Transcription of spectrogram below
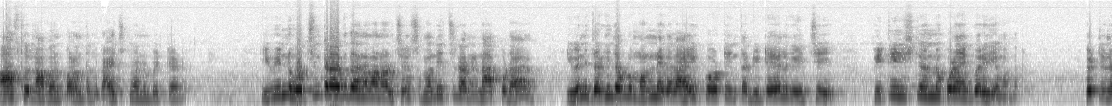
ఆస్తులు నా పైన బలవంతం రాయించుకున్నాను పెట్టాడు. ఇవన్నీ వచ్చిన తర్వాత కదా అనుమానాలు వచ్చాయి. స్పందించడానికి నాకు కూడా ఇవన్నీ జరిగినప్పుడు మొన్నే కదా హైకోర్టు ఇంత డీటెయిల్గా ఇచ్చి పిటిషనర్ను కూడా ఎంక్వైరీ చేయమన్నారు. పెట్టిన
